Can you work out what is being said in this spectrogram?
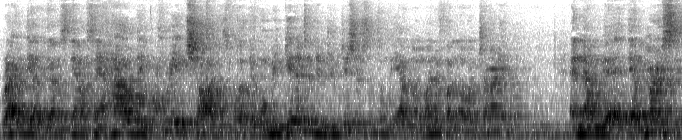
Right there. You understand what I'm saying? How they create charges for us. That when we get into the judicial system, we have no money for no attorney. And now we're at their mercy.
